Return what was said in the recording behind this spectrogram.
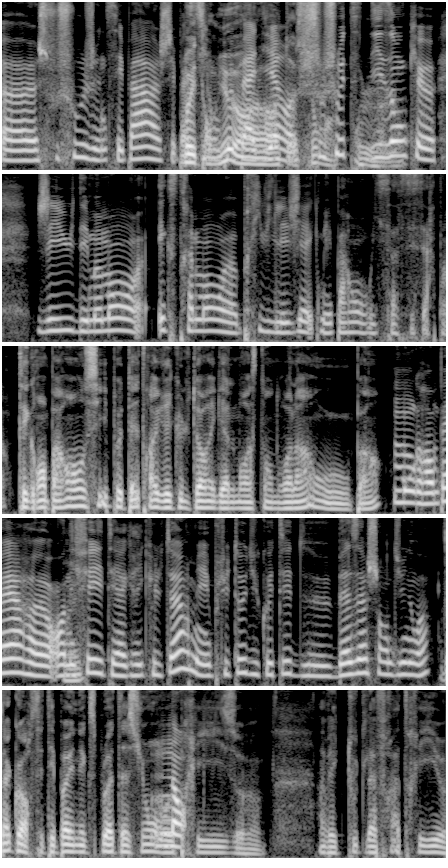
euh, chouchou, je ne sais pas. Je sais pas Oui, si tant on mieux, peut pas hein, dire attention. chouchoute. Oh. Disons que j'ai eu des moments extrêmement euh, privilégiés avec mes parents. Oui, ça c'est certain. Tes grands-parents aussi, peut-être agriculteurs également à cet endroit-là, ou pas? Mon grand-père, euh, en Oui. effet, était agriculteur, mais plutôt du côté de Bazoches en Dunois. D'accord, c'était pas une exploitation Non. reprise euh, avec toute la fratrie euh,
